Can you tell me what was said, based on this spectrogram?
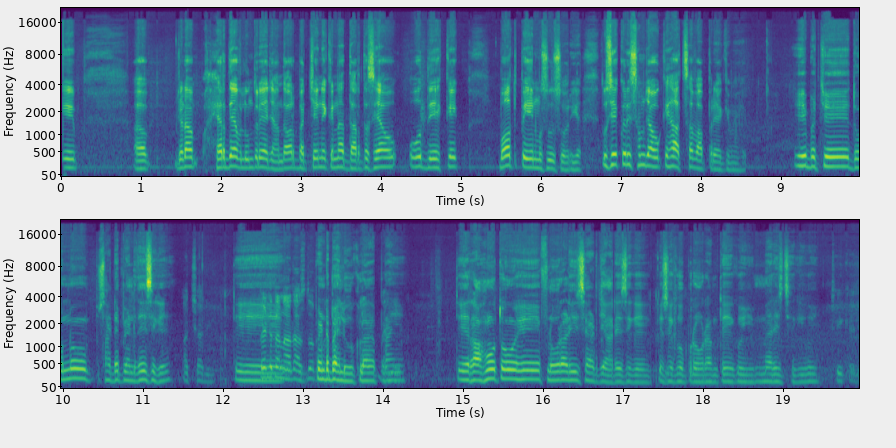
ਕੇ ਜਿਹੜਾ ਹਿਰਦੇ ਵਲੁੰਦਰਿਆ ਜਾਂਦਾ ਔਰ ਬੱਚੇ ਨੇ ਕਿੰਨਾ ਦਰਦ ਸਿਆ ਉਹ ਉਹ ਦੇਖ ਕੇ ਬਹੁਤ ਪੇਨ ਮਹਿਸੂਸ ਹੋ ਰਹੀ ਹੈ। ਤੁਸੀਂ ਇੱਕ ਵਾਰੀ ਸਮਝਾਓ ਕਿ ਹਾਦਸਾ ਵਾਪਰਿਆ ਕਿਵੇਂ ਇਹ ਬੱਚੇ ਦੋਨੋਂ ਸਾਡੇ ਪਿੰਡ ਦੇ ਸੀਗੇ। ਅੱਛਾ ਜੀ। ਤੇ ਪਿੰਡ ਦਾ ਨਾਂ ਦੱਸ ਦਿਓ। ਪਿੰਡ ਬਹਿਲੂਰ ਕਲਾਂ ਆਪਣਾ ਹੀ ਹੈ। ਤੇ ਰਾਹੋਂ ਤੋਂ ਇਹ ਫਲੋਰ ਵਾਲੀ ਸਾਈਡ ਜਾ ਰਹੇ ਸੀਗੇ। ਕਿਸੇ ਕੋ ਪ੍ਰੋਗਰਾਮ ਤੇ ਕੋਈ ਮੈਰਿਜ ਸੀਗੀ ਕੋਈ। ਠੀਕ ਹੈ ਜੀ।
